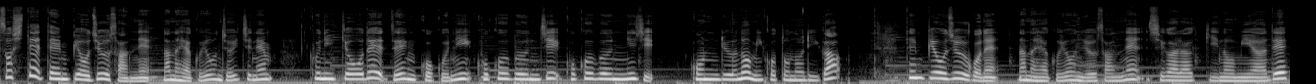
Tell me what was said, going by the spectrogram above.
そして天平13年741年国京で全国に国分寺国分二寺建立の御事のりが天平15年743年信楽宮で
